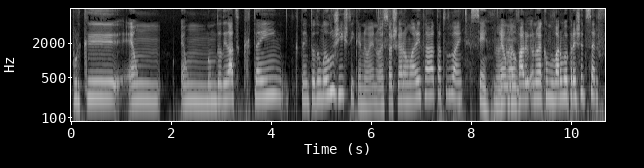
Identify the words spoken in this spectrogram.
porque é um. É uma modalidade que tem, que tem toda uma logística, não é? Não é só chegar ao mar e está tá tudo bem. Sim, Não é, é não, é uma, levar- não é como levar uma prancha de surf.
